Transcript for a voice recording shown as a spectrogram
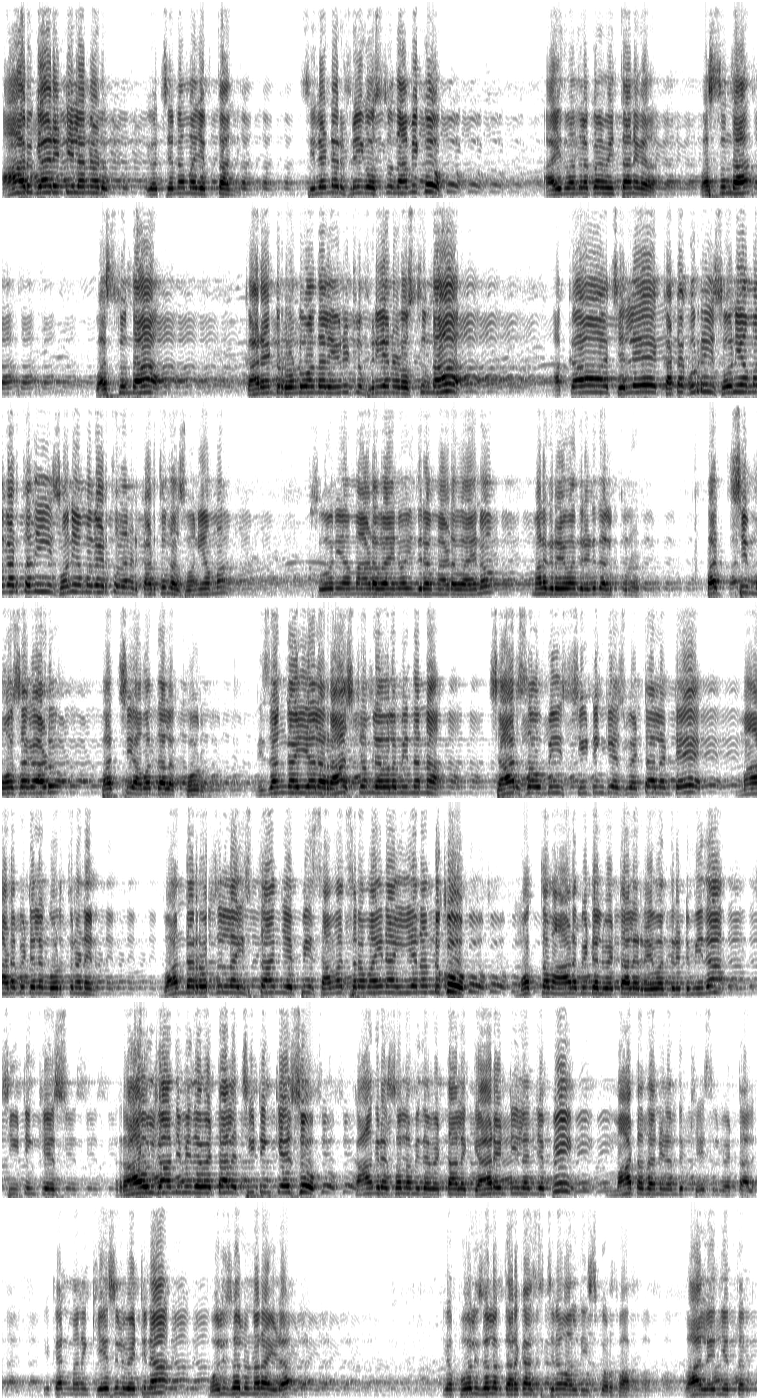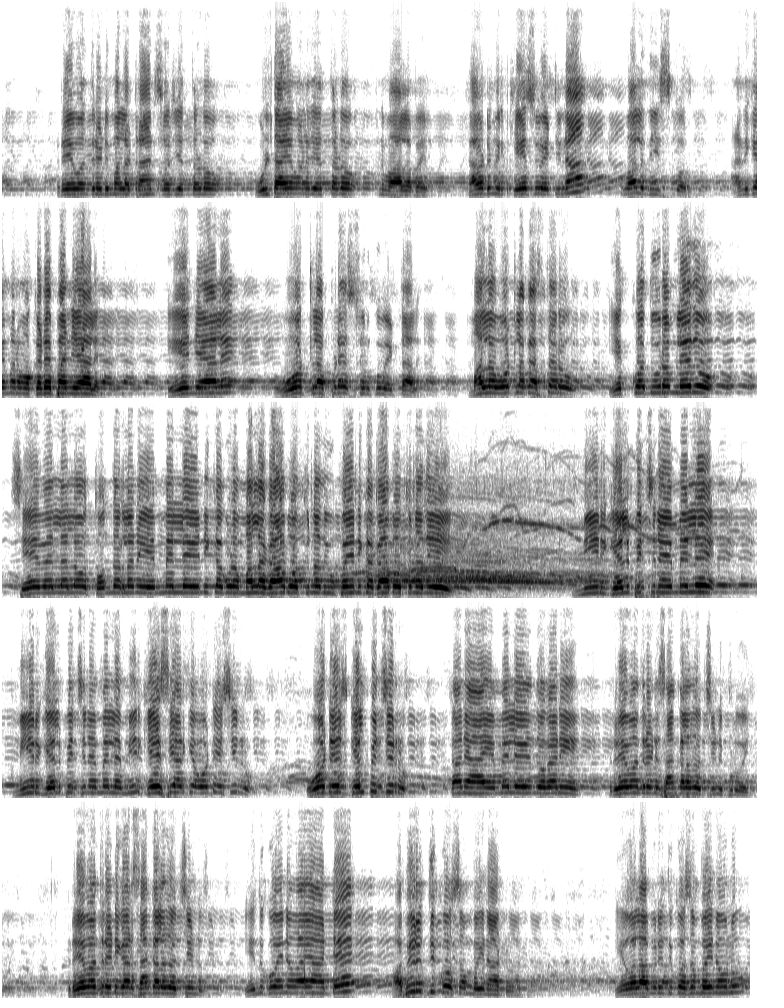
ఆరు గ్యారెంటీలు అన్నాడు. ఇగో చిన్నమ్మ చెప్తాంది. సిలిండర్ ఫ్రీగా వస్తుందా మీకు? ఐదు వందల ఇస్తాను కదా. వస్తుందా? వస్తుందా? కరెంటు రెండు వందల యూనిట్లు ఫ్రీ అన్నాడు. వస్తుందా? అక్క చెల్లె కటకుర్రి సోనియమ్మ కడుతుంది సోనియమ్మ కడుతుంది అన్నాడు. కడుతుందా సోనియమ్మ? సోనియమ్మ ఆడవాయనో ఇందిరమ్మ ఆడవాయనో మనకు రేవంత్ రెడ్డి తలుపుకున్నాడు. పచ్చి మోసగాడు పచ్చి అబద్ధాల కోరు. నిజంగా ఇవాళ రాష్ట్రం లెవెల్ మీదన్న చార్ సౌ బీస్ చీటింగ్ కేసు పెట్టాలంటే మా ఆడబిడ్డలను కోరుతున్నా నేను. వంద రోజుల్లో ఇస్తా అని చెప్పి సంవత్సరం అయినా ఇయ్యనందుకు మొత్తం ఆడబిడ్డలు పెట్టాలి రేవంత్ రెడ్డి మీద చీటింగ్ కేసు. రాహుల్ గాంధీ మీద పెట్టాలి చీటింగ్ కేసు. కాంగ్రెస్ వాళ్ళ మీద పెట్టాలి గ్యారంటీలు అని చెప్పి మాట దన్నినందుకు కేసులు పెట్టాలి. ఇక మనం కేసులు పెట్టినా పోలీసు వాళ్ళు ఉన్నారా ఈడ? ఇక పోలీసు వాళ్ళకి దరఖాస్తు ఇచ్చిన వాళ్ళు తీసుకోరు పాపం. వాళ్ళు ఏం చేస్తారు? రేవంత్ రెడ్డి మళ్ళీ ట్రాన్స్ఫర్ చేస్తాడో ఉల్టా ఏమన్నా చేస్తాడో అని వాళ్ళ భయం. కాబట్టి మీరు కేసు పెట్టినా వాళ్ళు తీసుకోరు. అందుకే మనం ఒక్కడే పని చేయాలి. ఏం చేయాలి? ఓట్లప్పుడే సురుకు పెట్టాలి. మళ్ళా ఓట్లకు వస్తారు. ఎక్కువ దూరం లేదు. చేవెళ్ళలో తొందరలోనే ఎమ్మెల్యే ఎన్నిక కూడా మళ్ళా కాబోతున్నది ఉప ఎన్నిక కాబోతున్నది. మీరు గెలిపించిన ఎమ్మెల్యే మీరు గెలిపించిన ఎమ్మెల్యే మీరు కేసీఆర్ కే ఓటేసిర్రు. ఓటేసి గెలిపించిర్రు. కానీ ఆ ఎమ్మెల్యే ఏందో కానీ రేవంత్ రెడ్డి సంకలది వచ్చిండు ఇప్పుడు పోయి. రేవంత్ రెడ్డి గారు సంకలది వచ్చిండు. ఎందుకు పోయినవాయా అంటే అభివృద్ధి కోసం పోయినట్టు ఎవరు అభివృద్ధి కోసం పోయినావు నువ్వు?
